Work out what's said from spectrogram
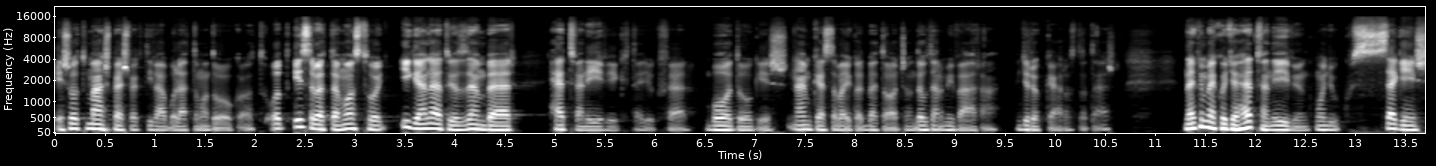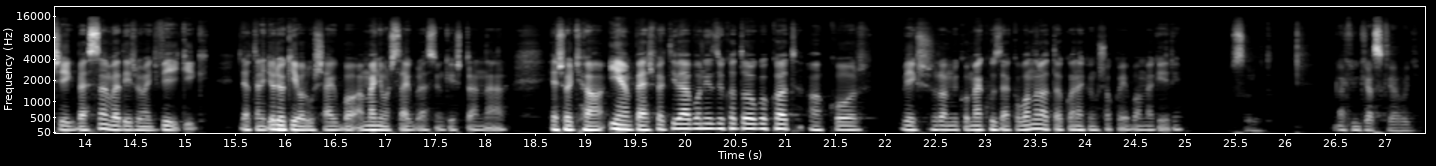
és ott más perspektívából láttam a dolgokat. Ott észrevettem azt, hogy igen, lehet, hogy az ember 70 évig tegyük fel, boldog, és nem kell szabályokat betartson, de utána mi vár rá? Egy örök károsztatás. Nekünk meg, hogyha 70 évünk mondjuk szegénységbe, szenvedésbe megy végig, de utána egy örökké valóságba, a mennyországba leszünk Istennel. És hogyha ilyen perspektívában nézzük a dolgokat, akkor végső soron, amikor meghúzzák a vonalat, akkor nekünk sokkal jobban megéri. Abszolút. Nekünk ez kell, hogy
